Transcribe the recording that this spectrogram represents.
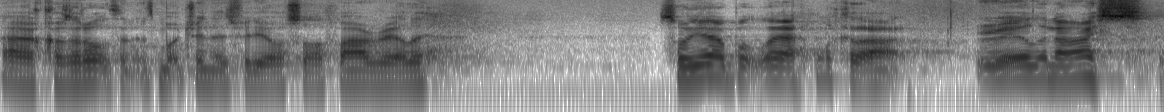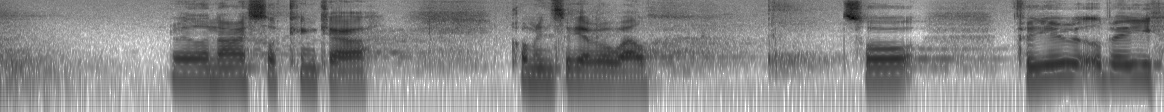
Because uh, I don't think there's much in this video so far, really. So yeah, but yeah, look at that. Really nice. Really nice looking car. Coming together well. So for you, it'll be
